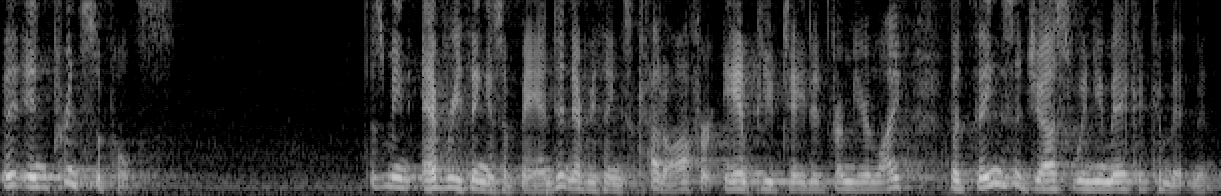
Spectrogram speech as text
in principles. Doesn't mean everything is abandoned, everything's cut off or amputated from your life, but things adjust when you make a commitment.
